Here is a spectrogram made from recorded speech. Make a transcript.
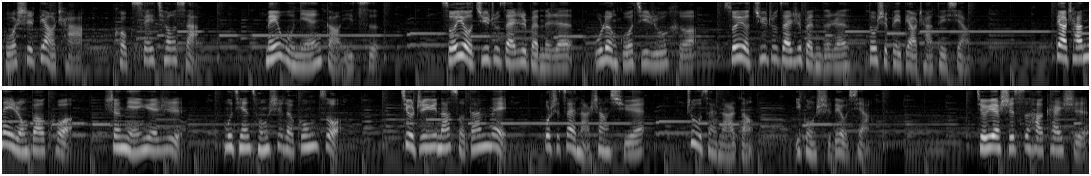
国事调查 （Kokusei Chosa），每五年搞一次。所有居住在日本的人，无论国籍如何，所有居住在日本的人都是被调查对象。调查内容包括生年月日、目前从事的工作、就职于哪所单位或是在哪上学、住在哪儿等，一共十六项。九月十四号开始。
